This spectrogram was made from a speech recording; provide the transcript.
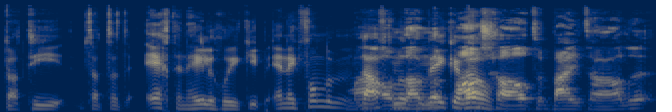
dat, die, dat dat echt een hele goede keeper En ik vond hem Maar de om afgelopen dan de weken wel... paasgehalte bij te halen.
